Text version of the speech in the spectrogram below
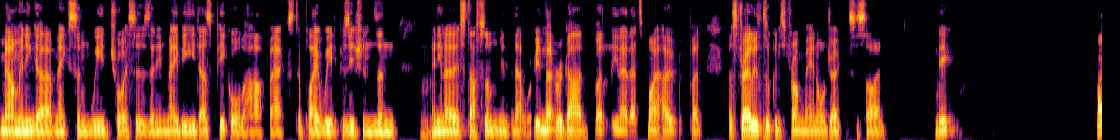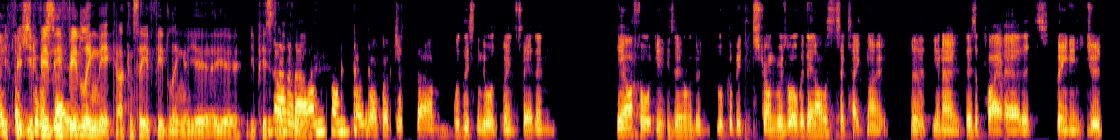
Mal Meninga makes some weird choices, and it, maybe he does pick all the halfbacks to play weird positions, and Mhm. and you know stuffs them in that in that regard. But you know that's my hope. But Australia's looking strong, man. All jokes aside. Nick, Mate, you I fi- was you gonna fid- you're fiddling, Nick. I can see you fiddling. Are you? Are you? You pissed No, off? no, or no. what? I'm, I'm, I, I just um, was listening to what's been said, and yeah, I thought New Zealand would look a bit stronger as well. But then I also take note that you know there's a player that's been injured,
